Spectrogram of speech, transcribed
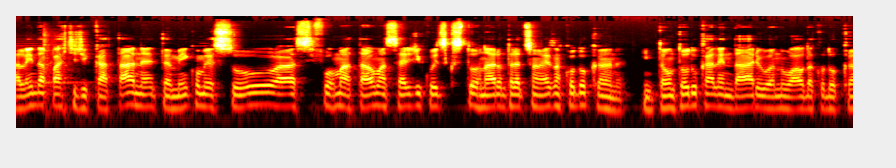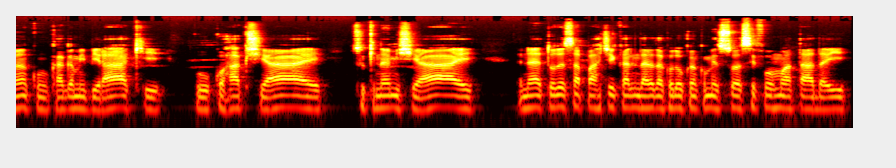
além da parte de kata, né, também começou a se formatar uma série de coisas que se tornaram tradicionais na Kodokan. Então todo o calendário anual da Kodokan, com Kagami Biraki, o Kohaku Shiai, Tsukinami Shiai, né, toda essa parte de calendário da Kodokan começou a ser formatada aí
